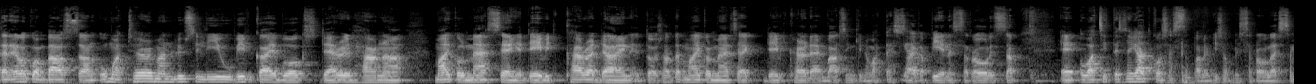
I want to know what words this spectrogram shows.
Tämän elokuvan päässä on Uma Thurman, Lucy Liu, Vivica Fox, Daryl Hannah, Michael Madsen ja David Carradine. Toisaalta Michael Madsen ja David Carradine varsinkin ovat tässä Joo. aika pienessä roolissa. Eh, ovat sitten sen jatkosassa paljon isommissa rooleissa.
